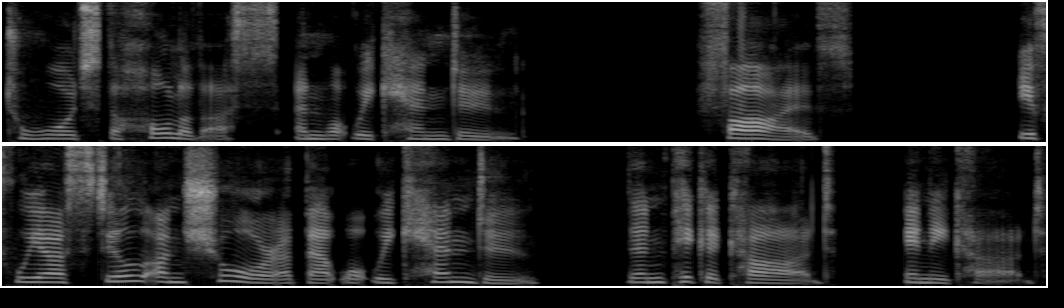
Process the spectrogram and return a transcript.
towards the whole of us and what we can do. 5. If we are still unsure about what we can do, then pick a card, any card,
